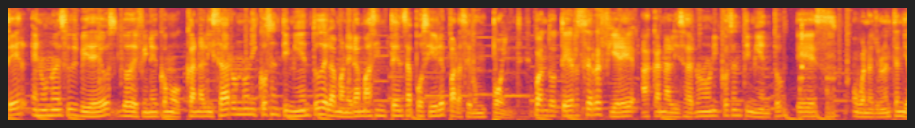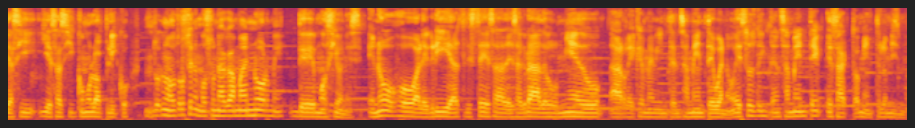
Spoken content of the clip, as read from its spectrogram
Ter en uno de sus videos lo define como canalizar un único sentimiento de la manera más intensa posible para hacer un point. Cuando Ter se refiere a canalizar un único sentimiento es, o bueno, yo lo entendí así y es así como lo aplico. Nosotros tenemos una gama enorme de emociones, enojo, alegría, tristeza, desagrado, miedo, arre que me vi intensamente, bueno, esos de intensamente exactamente lo mismo.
